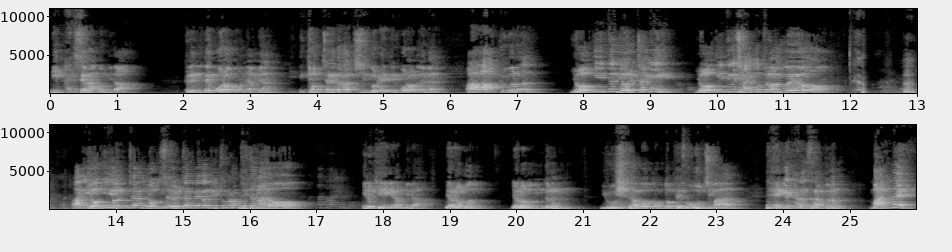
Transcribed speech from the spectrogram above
발생한 겁니다. 그랬는데 뭐라고 그러냐면 이 경찰에다가 신고를 했더니 뭐라고 그러냐면 아 그거는 여기 있던 열 장이 여기 있던 게 잘못 들어간 거예요. 아니 여기 열장 여기서 열장 빼가지고 이쪽으로 하면 되잖아요. 이렇게 얘기를 합니다. 여러분 여러분들은 유식하고 똑똑해서 웃지만 대개 다른 사람들은 맞네.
